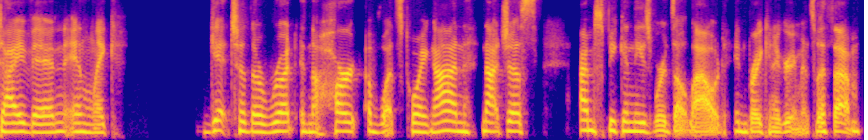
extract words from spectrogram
dive in and like get to the root and the heart of what's going on, not just I'm speaking these words out loud and breaking agreements with them.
